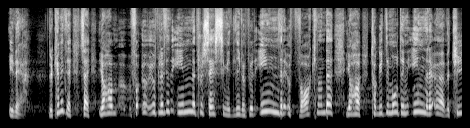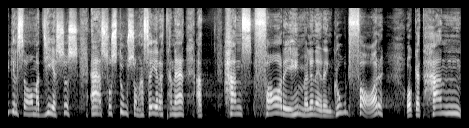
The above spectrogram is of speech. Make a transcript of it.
i det. Du kan inte säga, jag har upplevt en inre process i mitt liv, ett inre uppvaknande. Jag har tagit emot en inre övertygelse om att Jesus är så stor som han säger att han är. Att hans far i himmelen är en god far och att han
